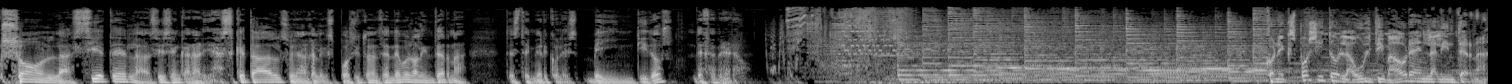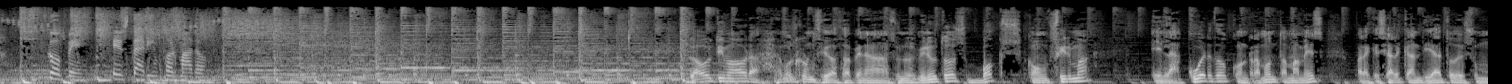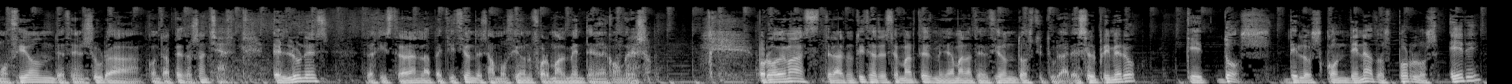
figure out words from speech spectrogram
Son las 7, las 6 en Canarias. ¿Qué tal? Soy Ángel Expósito. Encendemos la linterna de este miércoles 22 de febrero. Con Expósito, la última hora en la linterna. Cope, estar informado. La última hora, hemos conocido hace apenas unos minutos, Vox confirma el acuerdo con Ramón Tamames para que sea el candidato de su moción de censura contra Pedro Sánchez. El lunes registrarán la petición de esa moción formalmente en el Congreso. Por lo demás, de las noticias de este martes me llama la atención dos titulares. El primero, que dos de los condenados por los ERE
